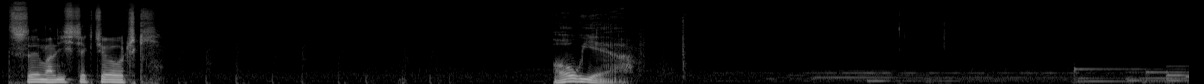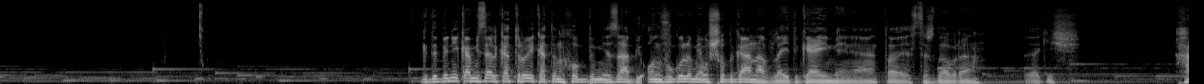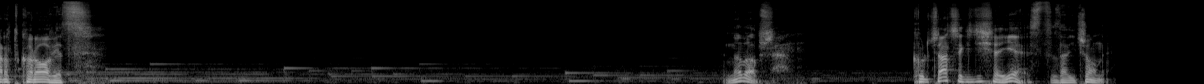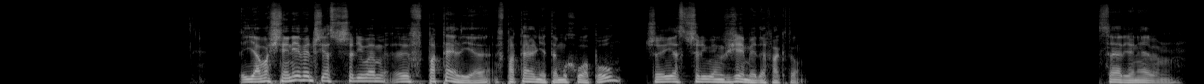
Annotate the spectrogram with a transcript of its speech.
Trzymaliście kciuczki. Oh yeah. Gdyby nie kamizelka trójka, ten chłop by mnie zabił. On w ogóle miał shotguna w late game, nie? To jest też dobre. Jakiś hardkorowiec. No dobrze. Kurczaczek dzisiaj jest zaliczony. Ja właśnie nie wiem, czy ja strzeliłem y, w patelię, w patelnię temu chłopu, czy ja strzeliłem w ziemię de facto. Serio, nie wiem.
